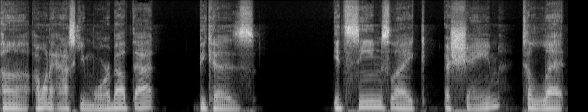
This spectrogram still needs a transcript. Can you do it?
Uh, I want to ask you more about that because it seems like a shame to let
